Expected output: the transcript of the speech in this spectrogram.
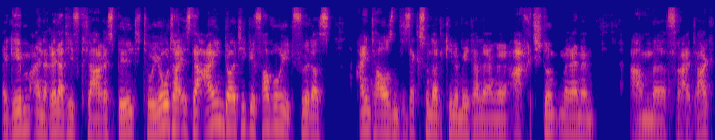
ergeben ein relativ klares Bild. Toyota ist der eindeutige Favorit für das 1600 Kilometer lange 8-Stunden-Rennen am äh, Freitag,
